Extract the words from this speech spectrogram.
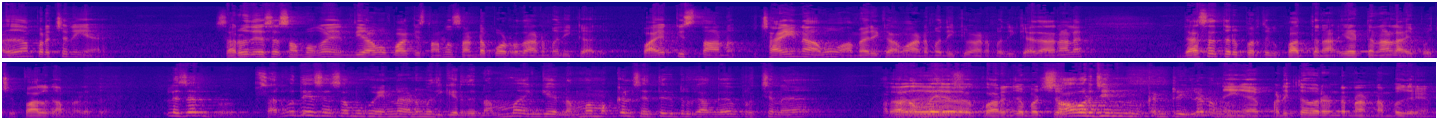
அதுதான் பிரச்சனைங்க. சர்வதேச சமூகம் இந்தியாவும் பாகிஸ்தானும் சண்டை போடுறத அனுமதிக்காது. பாகிஸ்தானும் சைனாவும் அமெரிக்காவும் அனுமதிக்கவே அனுமதிக்காது. அதனால் தசை திருப்பறத்துக்கு பத்து நாள் எட்டு நாள் ஆகிப்போச்சு பால்காம் நடந்தது. இல்லை சார் சர்வதேச சமூகம் என்ன அனுமதிக்கிறது? நம்ம இங்கே நம்ம மக்கள் செத்துக்கிட்டு இருக்காங்க பிரச்சனை. அதாவது குறைஞ்சபட்சம் சாவர்ஜின் கண்ட்ரியில் நீங்கள் படித்தவர் என்று நான் நம்புகிறேன்.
